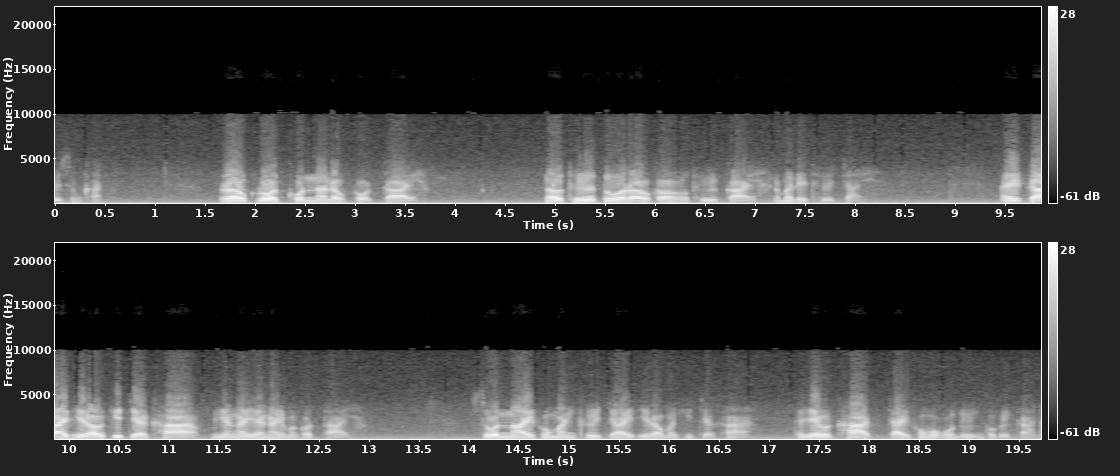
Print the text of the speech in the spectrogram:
เป็นสำคัญ เราโกรธคนนะเราโกรธกาย เราถือตัวเราก็ถือกายแล้วไม่ได้ถือใจ ไอ้กายที่เราคิดจะฆ่ายังไงยังไงมันก็ตาย ส่วนนายของมันคือใจที่เราไม่คิดจะฆ่า ถ้าจะฆ่าใจของบุคคลอื่นก็เป็นการ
